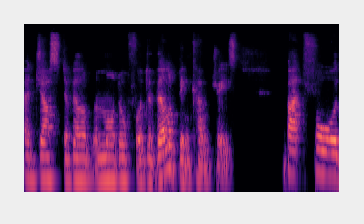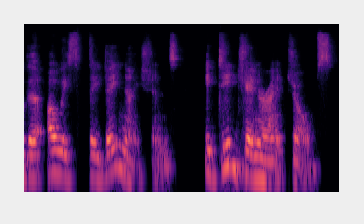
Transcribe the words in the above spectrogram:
a just development model for developing countries but for the OECD nations, it did generate jobs.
